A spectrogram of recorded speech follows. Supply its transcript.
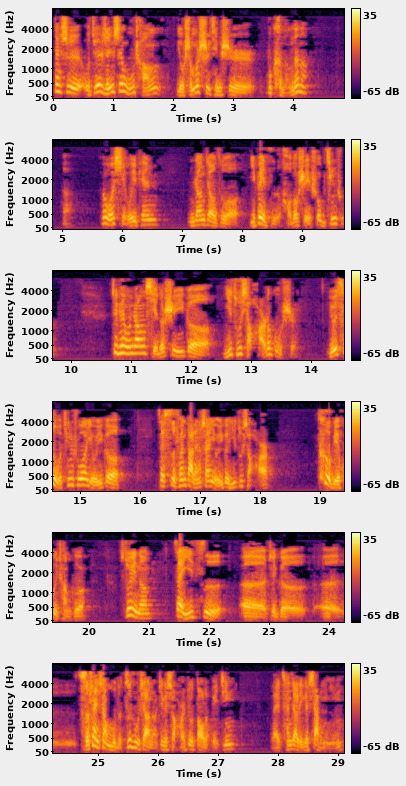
但是我觉得人生无常，有什么事情是不可能的呢？因为我写过一篇文章，叫做《一辈子好多事也说不清楚》。这篇文章写的是一个彝族小孩的故事。有一次，我听说有一个在四川大凉山有一个彝族小孩特别会唱歌，所以呢，在一次呃这个呃慈善项目的资助下呢，这个小孩就到了北京来参加了一个夏令营。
